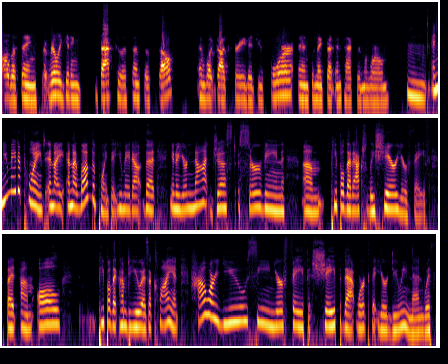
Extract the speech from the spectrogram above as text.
all the things, but really getting back to a sense of self and what God's created you for and to make that impact in the world. Hmm. And you made a point, and I and I love the point that you made out that you know you're not just serving um, people that actually share your faith, but um, all people that come to you as a client. How are you seeing your faith shape that work that you're doing then with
